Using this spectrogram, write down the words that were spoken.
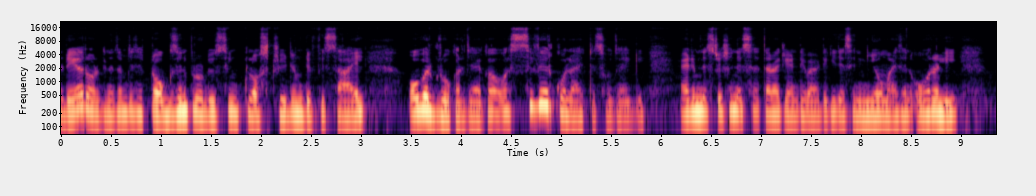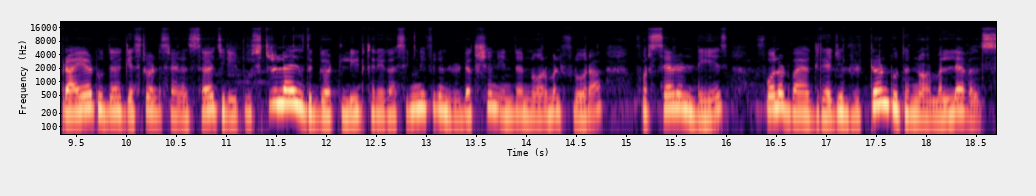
rare organism जैसे toxin producing clostridium difficile overgrow कर जाएगा और सिवियर कोलाइटिस हो जाएगी। एडमिनिस्ट्रेशन इस तरह की एंटीबायोटिक जैसे neomycin orally prior to the gastrointestinal surgery to sterilize the gut lead करेगा। Significant reduction in the normal flora for several days followed by a gradual return to the normal levels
